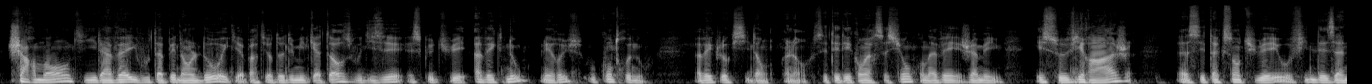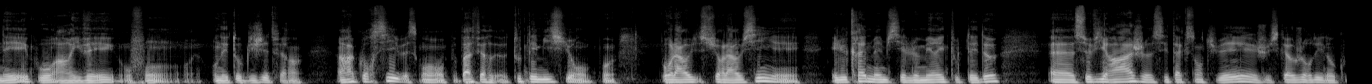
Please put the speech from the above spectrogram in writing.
charmant qui, la veille, vous tapait dans le dos et qui, à partir de 2014, vous disait Est-ce que tu es avec nous, les Russes, ou contre nous, avec l'Occident Alors, c'était des conversations qu'on n'avait jamais eues. Et ce virage euh, s'est accentué au fil des années pour arriver, au fond, on est obligé de faire un, raccourci parce qu'on ne peut pas faire toutes les missions pour, la, sur la Russie et, l'Ukraine, même si elles le méritent toutes les deux. Euh, ce virage s'est accentué jusqu'à aujourd'hui. Donc,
